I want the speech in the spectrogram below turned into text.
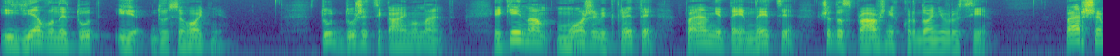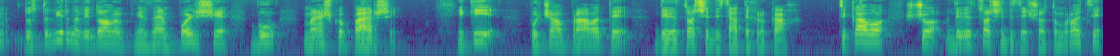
і є вони тут і до сьогодні. Тут дуже цікавий момент, який нам може відкрити певні таємниці щодо справжніх кордонів Русі. Першим достовірно відомим князем Польщі був Мешко І, який почав правити в 960-х роках. Цікаво, що в 966 році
